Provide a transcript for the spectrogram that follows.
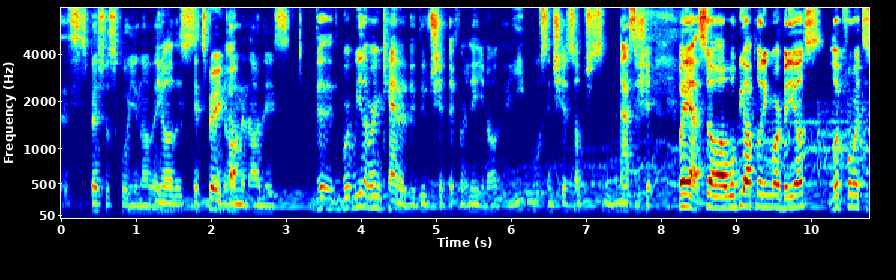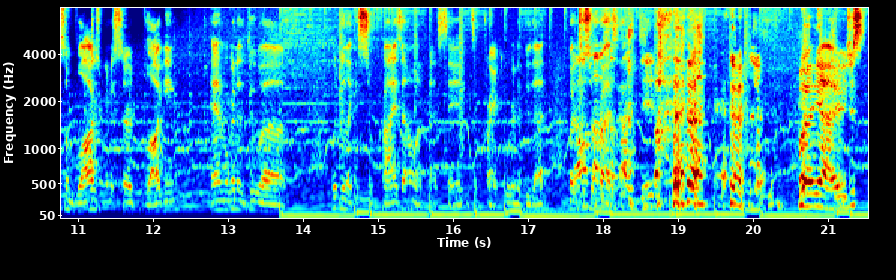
It's special school, you know. Like You know, this- it's very common nowadays. The, we're, we- we're in Canada, they do shit differently, you know, they eat moose and shit, some, some nasty shit. But yeah, so uh, we'll be uploading more videos. Look forward to some vlogs. We're gonna start vlogging, and we're gonna do a, we'll do like a surprise. I don't want to say it. It's a prank. We're gonna do that, but it's a No, it's not surprise. but yeah, it just,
